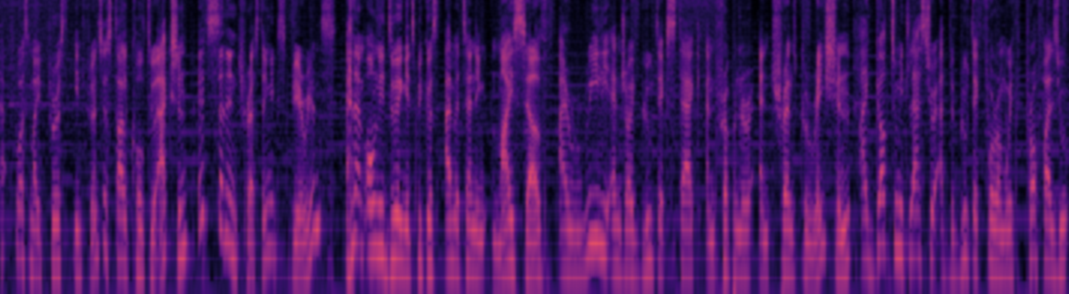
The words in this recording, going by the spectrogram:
That was my first influencer-style call to action. It's an interesting experience. And I'm only doing it because I'm attending myself. I really enjoy Blue Tech stack, entrepreneur, and trend curation I got to meet last year at the BlueTech Forum with profiles you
